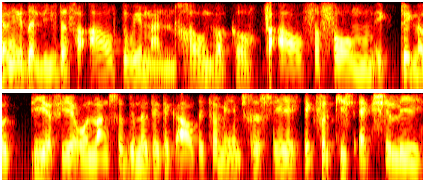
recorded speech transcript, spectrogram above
dink ek het 'n liefde vir al twee man gewoon wikkel. Veral vir film. Ek toe ek nou TV onlangs gedoen het, het ek altyd vir mense gesê, ek verkies actually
